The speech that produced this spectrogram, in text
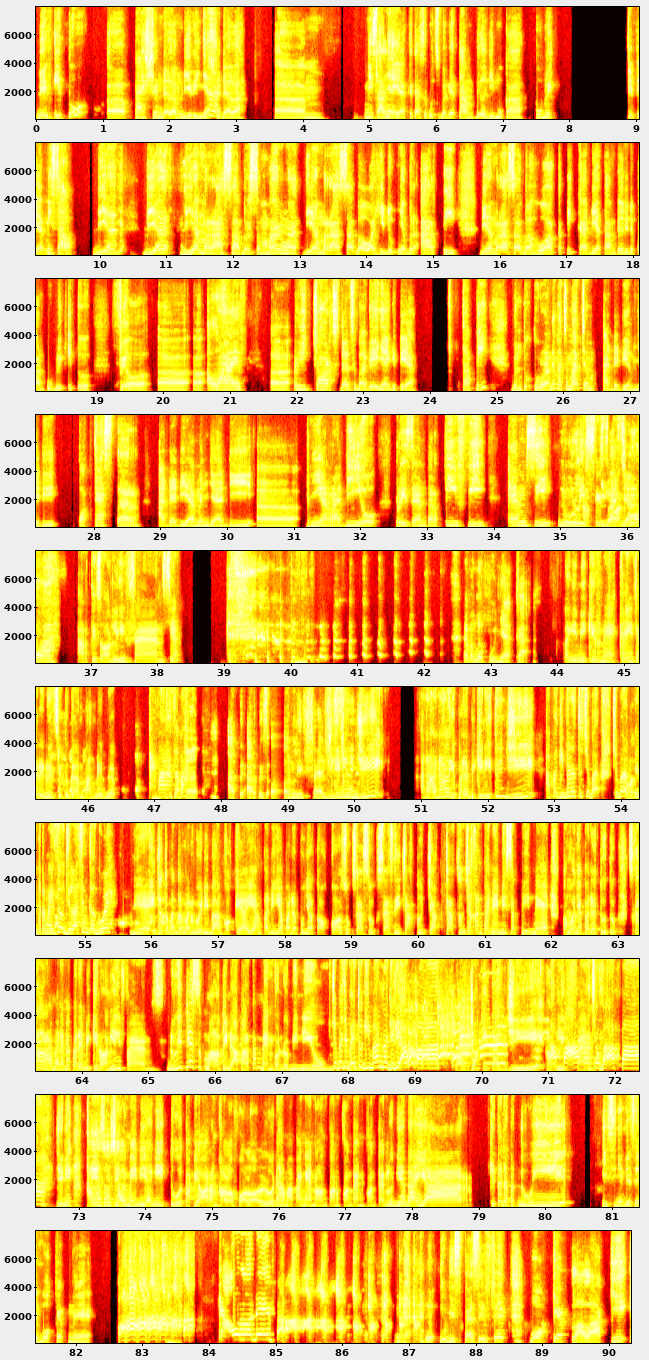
Dave itu eh, passion dalam dirinya adalah em, misalnya ya kita sebut sebagai tampil di muka publik. Gitu ya misal dia dia dia merasa bersemangat dia merasa bahwa hidupnya berarti dia merasa bahwa ketika dia tampil di depan publik itu feel uh, uh, alive uh, recharge dan sebagainya gitu ya. Tapi bentuk turunannya macam-macam. Ada dia menjadi podcaster ada dia menjadi uh, penyiar radio presenter TV MC nulis Artis di majalah Artis OnlyFans ya. emang lo punya kak Lagi mikir nih, kayaknya cari duit situ gampang deh, Beb. Artis apa? artis artis OnlyFans Gini Unji, anak-anak lagi pada bikin itu Unji. Apa gimana tuh coba coba intermezzo jelasin ke gue. Nih, itu teman-teman gue di Bangkok ya, yang tadinya pada punya toko sukses-sukses di Cak-Tucak. Cak-Tucak kan pandemi sepi nih, tokonya pada tutup. Sekarang rame-rame pada bikin OnlyFans. Duitnya malah pindah apartemen kondominium. Coba coba itu gimana? Jadi apa? Cocok kita Ji, Apa apa coba apa? Jadi kayak sosial media gitu, tapi orang kalau follow lu sama pengen nonton konten-konten lu dia bayar. Kita dapat duit. Isinya biasanya bokep nek ya Allah Dave. to be specific bokep lalaki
